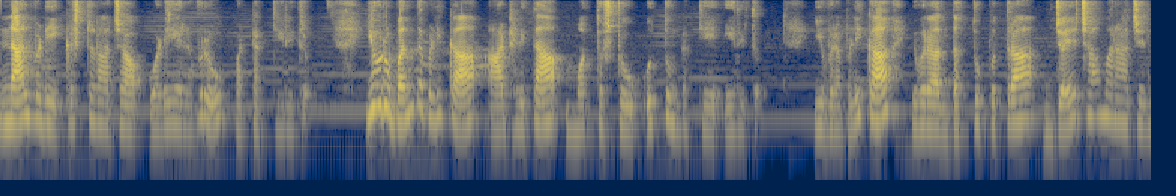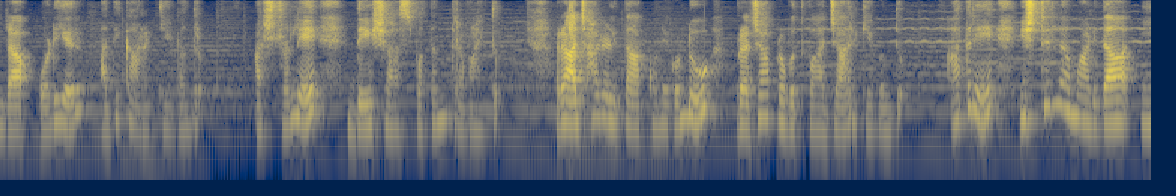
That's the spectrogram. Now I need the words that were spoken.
ನಾಲ್ವಡಿ ಕೃಷ್ಣರಾಜ ಒಡೆಯರವರು ಪಟ್ಟಕ್ಕೇರಿದ್ರು. ಇವರು ಬಂದ ಬಳಿಕ ಆಡಳಿತ ಮತ್ತಷ್ಟು ಉತ್ತುಂಗಕ್ಕೆ ಏರಿತು. ಇವರ ಬಳಿಕ ಇವರ ದತ್ತುಪುತ್ರ ಜಯಚಾಮರಾಜೇಂದ್ರ ಒಡೆಯರ್ ಅಧಿಕಾರಕ್ಕೆ ಬಂದರು. ಅಷ್ಟರಲ್ಲೇ ದೇಶ ಸ್ವತಂತ್ರವಾಯಿತು. ರಾಜಾಡಳಿತ ಕೊನೆಗೊಂಡು ಪ್ರಜಾಪ್ರಭುತ್ವ ಜಾರಿಗೆ ಬಂತು. ಆದರೆ ಇಷ್ಟೆಲ್ಲ ಮಾಡಿದ ಈ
